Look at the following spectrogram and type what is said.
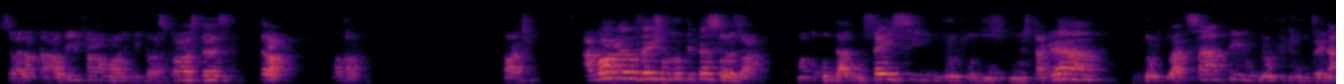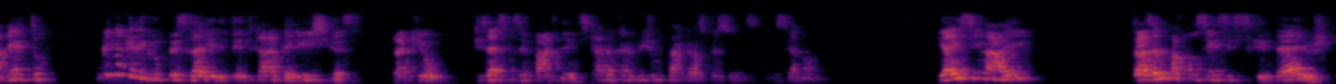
Você vai tá, alguém fala mal de mim pelas costas, sei lá, bota lá. Ótimo. Agora eu vejo um grupo de pessoas lá. Uma comunidade no Face, um grupo no, no Instagram, um grupo do WhatsApp, um grupo de um treinamento. O que, que aquele grupo precisaria de ter de características para que eu quisesse fazer parte deles? Cara, eu quero me juntar aquelas pessoas. Você anota. E aí sim, aí, trazendo para a consciência esses critérios,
